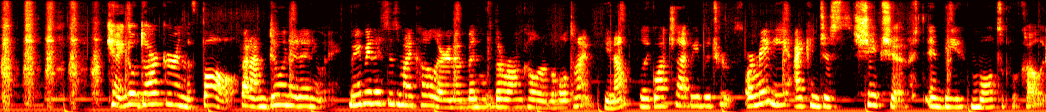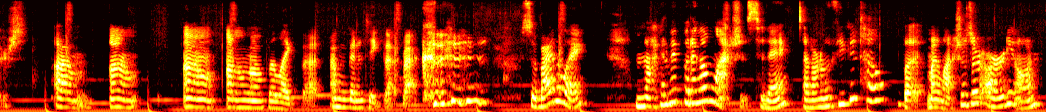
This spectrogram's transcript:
Can't go darker in the fall, but I'm doing it anyway. Maybe this is my color and I've been the wrong color the whole time, you know? Like watch that be the truth. Or maybe I can just shapeshift and be multiple colors. Um, um, um, I don't know if I like that. I'm gonna take that back. so by the way, I'm not gonna be putting on lashes today. I don't know if you can tell, but my lashes are already on.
